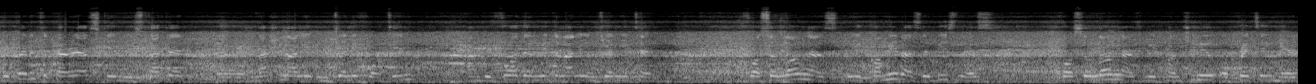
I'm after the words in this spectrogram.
The Cradle to Career scheme we started uh, nationally in 2014 and before then regionally in 2010 for so long as we commit as a business, for so long as we continue operating here,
